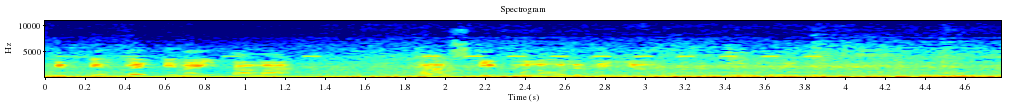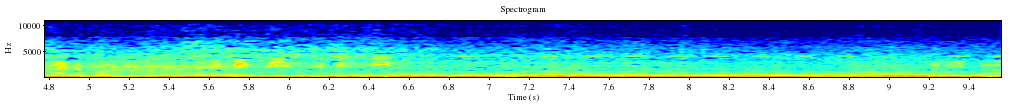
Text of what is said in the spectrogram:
1529, tama? Tapos click mo na ulit din yun. Ano ba? 17. 17. Mali ba?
